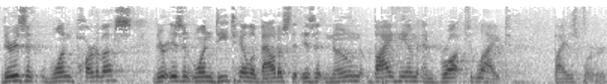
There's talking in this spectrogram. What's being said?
There isn't one part of us, there isn't one detail about us that isn't known by Him and brought to light by His Word.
